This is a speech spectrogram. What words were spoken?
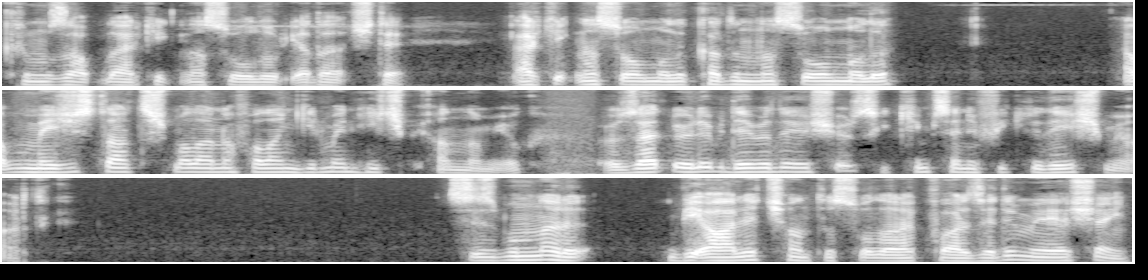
kırmızı haplı erkek nasıl olur ya da işte erkek nasıl olmalı, kadın nasıl olmalı. Ha bu meclis tartışmalarına falan girmenin hiçbir anlamı yok. Özellikle öyle bir devirde yaşıyoruz ki kimsenin fikri değişmiyor artık. Siz bunları bir alet çantası olarak farz edin ve yaşayın.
